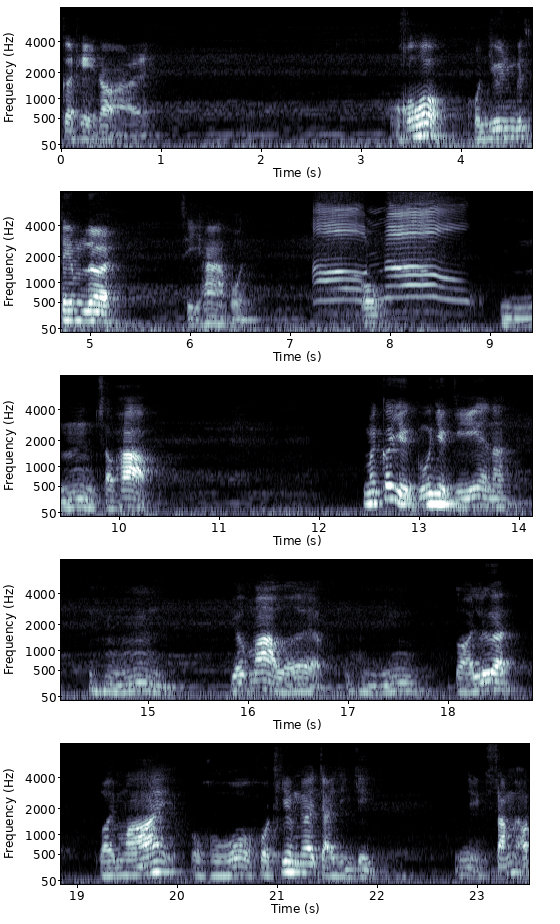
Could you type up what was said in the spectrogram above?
เกิดเหตุหน่อยโอ้โหคนยืนกันเต็มเลยสี่ห้าคน โอ้ อืม สภาพ มันก็อย่างงู้นอย่างนี้อะนะอื้อหือ เยอะมากเลยอะรอยเลือดรอยไม้ โอ้โหโหดเที่ยมได้ใจจริงๆนี่ซ้ำเอา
